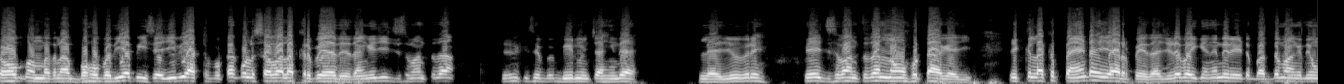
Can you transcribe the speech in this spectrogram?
ਟੌਪ ਮਤਲਬ ਬਹੁਤ ਵਧੀਆ ਪੀਸ ਹੈ ਜੀ, ਵੀ 8 ਫੁੱਟਾ ਕੁੱਲ ਸਵਾ ਲੱਖ ਰੁਪਏ ਦੇ ਦਾਂਗੇ ਜੀ, ਜਸਵੰਤ ਦਾ ਜੇ ਕਿਸੇ ਵੀਰ ਨੂੰ ਚਾਹੀਦਾ ਲੈ ਜਿਓ ਵੀਰੇ। ਤੇ ਜਸਵੰਤ ਦਾ 9 ਫੁੱਟ ਆ ਗਿਆ ਜੀ 165000 ਰੁਪਏ ਦਾ, ਜਿਹੜੇ ਬਾਈ ਕਹਿੰਦੇ ਨੇ ਰੇਟ ਵੱਧ ਮੰਗਦੇ ਹੋ,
